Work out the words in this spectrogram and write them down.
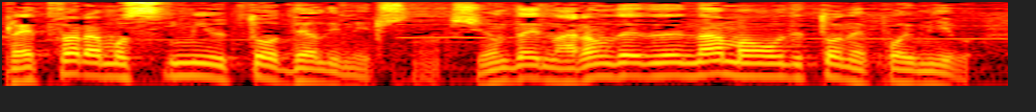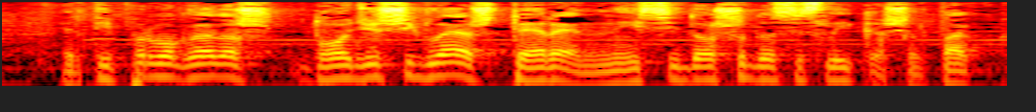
pretvaramo se mi u to delimično znači onda je naravno da da je nama ovde to nepojmljivo jer ti prvo gledaš, dođeš i gledaš teren, nisi došao da se slikaš, jel tako?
